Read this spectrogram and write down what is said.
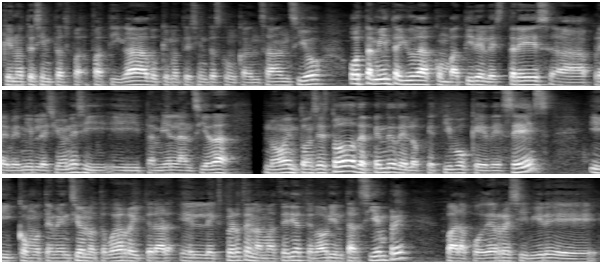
que no te sientas fa fatigado, que no te sientas con cansancio, o también te ayuda a combatir el estrés, a prevenir lesiones y, y también la ansiedad, ¿no? Entonces todo depende del objetivo que desees y como te menciono, te voy a reiterar, el experto en la materia te va a orientar siempre para poder recibir eh,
